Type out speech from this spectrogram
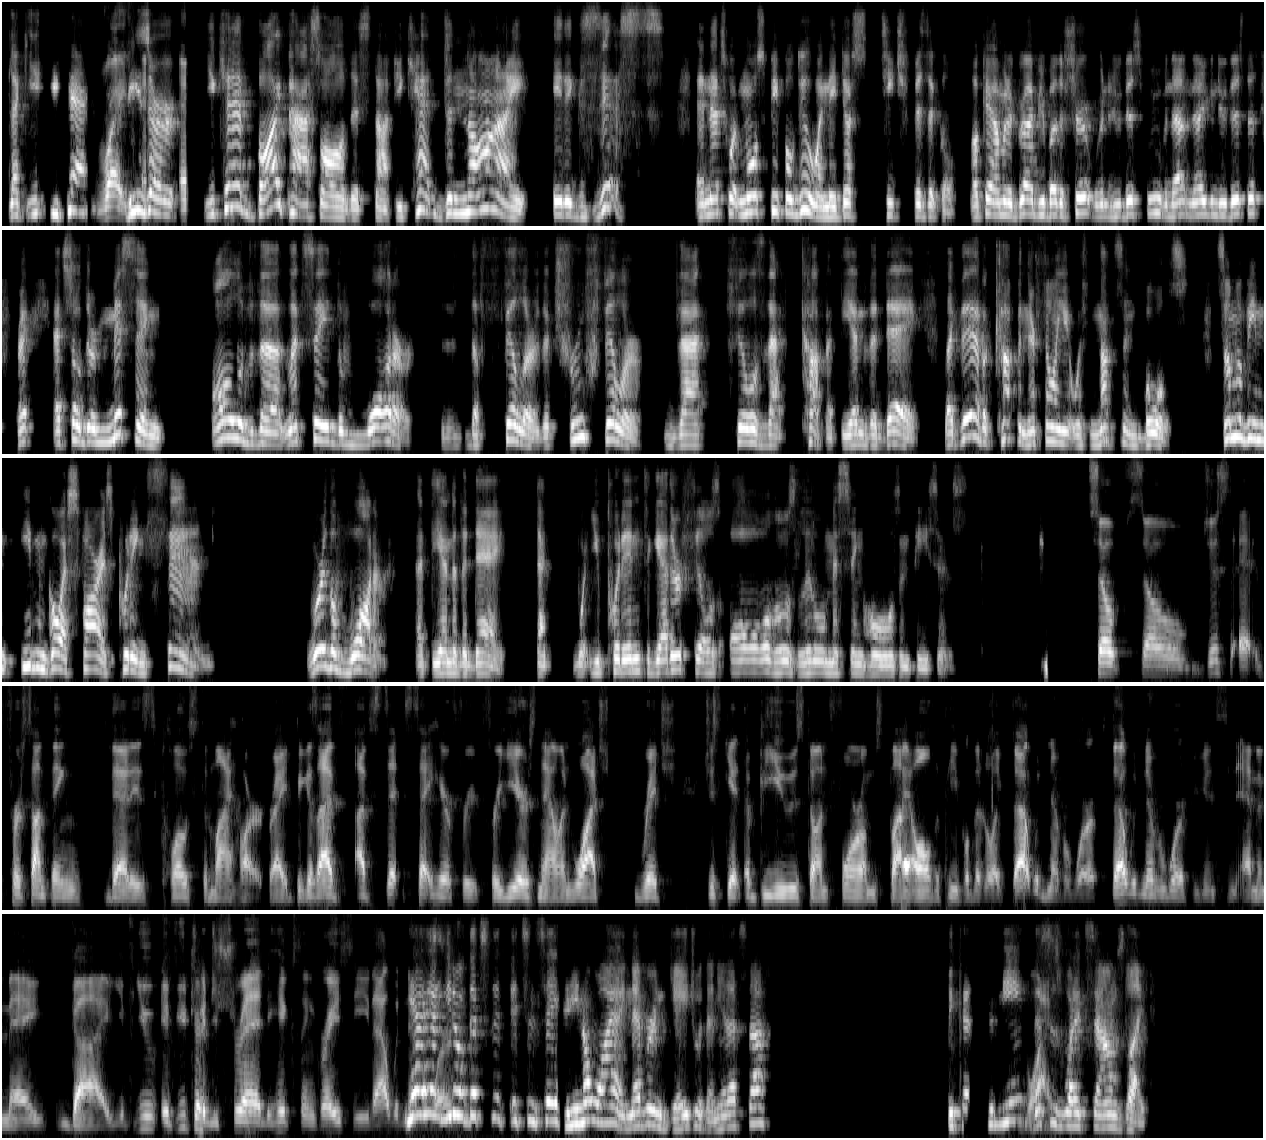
like you, you can't right these are you can't bypass all of this stuff you can't deny it exists. And that's what most people do when they just teach physical. Okay, I'm going to grab you by the shirt. We're going to do this move and that. And now you can do this, this, right? And so they're missing all of the, let's say, the water, the filler, the true filler that fills that cup at the end of the day. Like they have a cup and they're filling it with nuts and bolts. Some of them even go as far as putting sand. We're the water at the end of the day. That what you put in together fills all those little missing holes and pieces. So, so just eh, for something that is close to my heart, right? Because I've I've sat, sat here for for years now and watched Rich just get abused on forums by all the people that are like that would never work that would never work against an mma guy if you if you tried to shred Rickson Gracie that would yeah yeah work. you know that's the, it's insane and you know why i never engage with any of that stuff because to me why? this is what it sounds like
